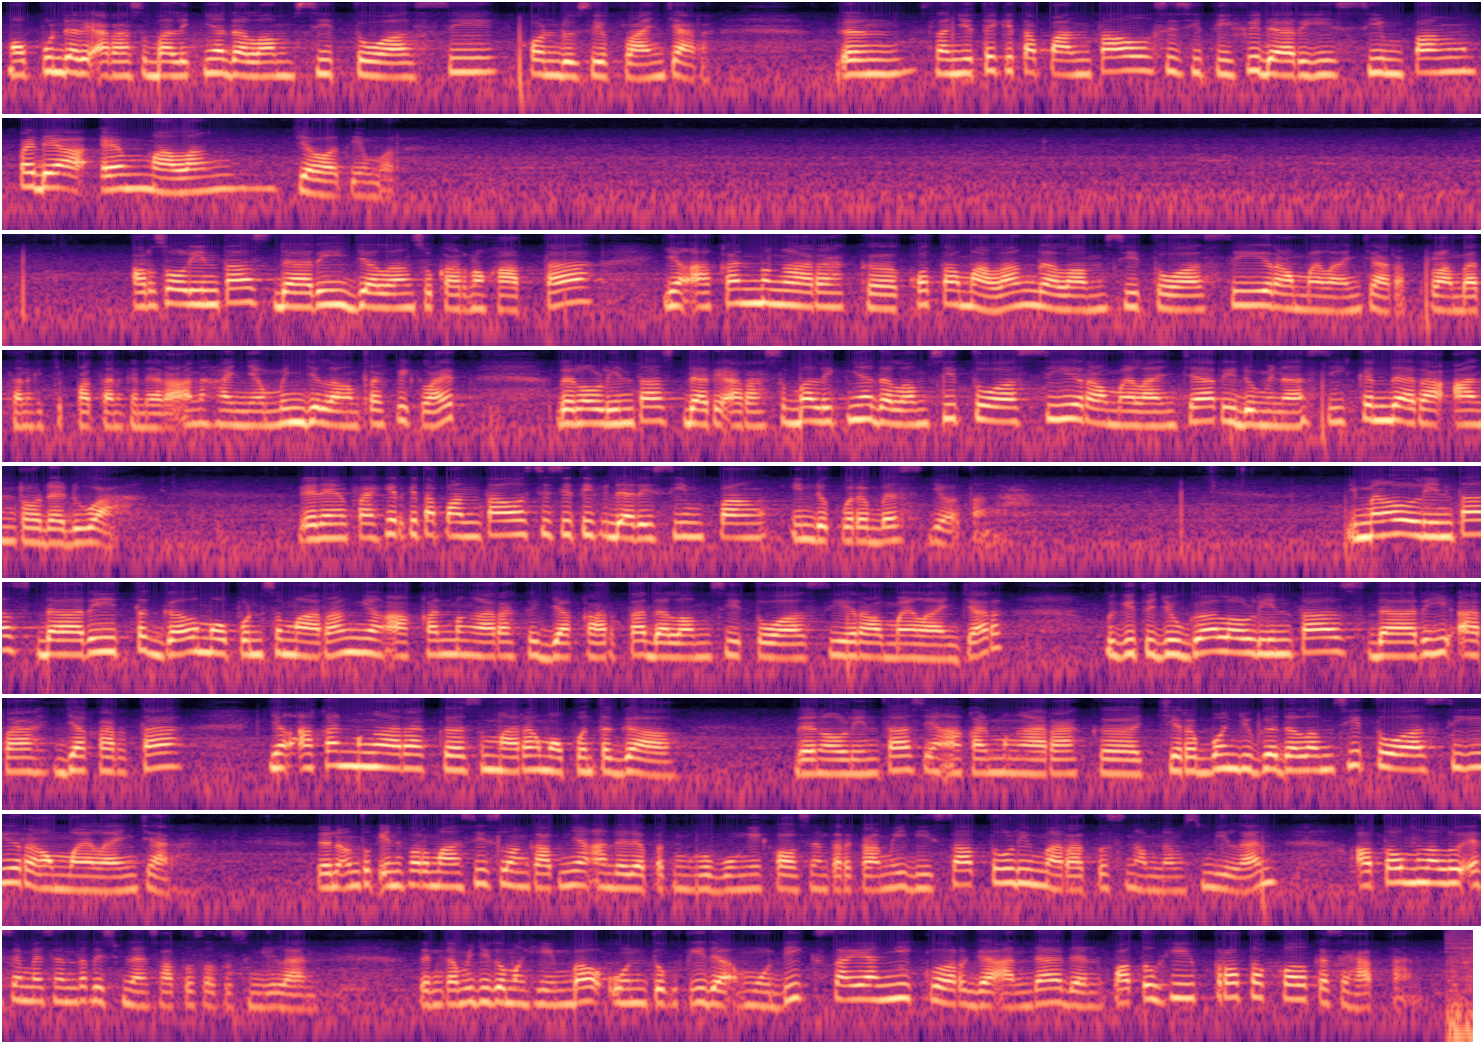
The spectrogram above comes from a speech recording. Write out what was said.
maupun dari arah sebaliknya dalam situasi kondusif lancar. Dan selanjutnya kita pantau CCTV dari Simpang PDAM Malang, Jawa Timur. Arus lalu lintas dari Jalan Soekarno-Hatta yang akan mengarah ke Kota Malang dalam situasi ramai lancar. Perlambatan kecepatan kendaraan hanya menjelang traffic light dan lalu lintas dari arah sebaliknya dalam situasi ramai lancar didominasi kendaraan roda 2. Dan yang terakhir kita pantau CCTV dari Simpang Induk Brebes, Jawa Tengah. Di mana lalu lintas dari Tegal maupun Semarang yang akan mengarah ke Jakarta dalam situasi ramai lancar Begitu juga lalu lintas dari arah Jakarta yang akan mengarah ke Semarang maupun Tegal. Dan lalu lintas yang akan mengarah ke Cirebon juga dalam situasi ramai lancar. Dan untuk informasi selengkapnya Anda dapat menghubungi call center kami di 15669 atau melalui SMS center di 9119. Dan kami juga menghimbau untuk tidak mudik, sayangi keluarga Anda dan patuhi protokol kesehatan.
